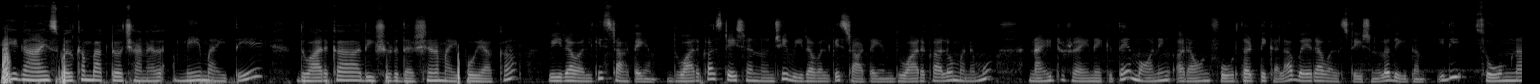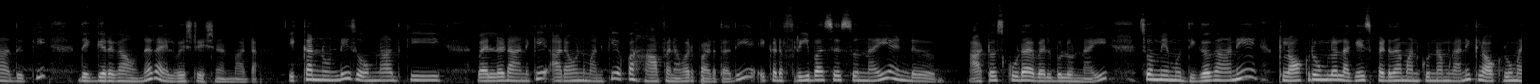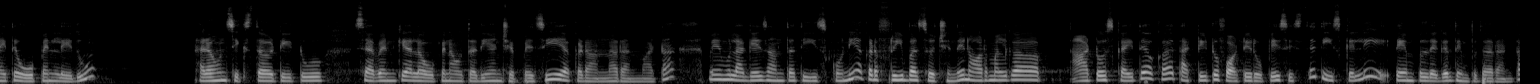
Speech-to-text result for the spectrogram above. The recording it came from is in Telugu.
Hey guys welcome back to our channel మేమైతే ద్వారకాధీశుడు దర్శనం అయిపోయాక వీరావల్కి స్టార్ట్ అయ్యాం. ద్వారకా స్టేషన్ నుంచి వీరావల్కి స్టార్ట్ అయ్యాం. ద్వారకాలో మనము నైట్ ట్రైన్ ఎక్కితే మార్నింగ్ అరౌండ్ ఫోర్ థర్టీకి అలా వీరావల్ స్టేషన్లో దిగుతాం. ఇది సోమనాథ్కి దగ్గరగా ఉన్న రైల్వే స్టేషన్ అనమాట ఇక్కడ నుండి సోమనాథ్కి వెళ్ళడానికి అరౌండ్ మనకి ఒక హాఫ్ అన్ అవర్ పడుతుంది. ఇక్కడ ఫ్రీ బస్సెస్ ఉన్నాయి అండ్ ఆటోస్ కూడా అవైలబుల్ ఉన్నాయి. సో మేము దిగగానే క్లాక్ రూమ్లో లగేజ్ పెడదాం అనుకున్నాం కానీ క్లాక్ రూమ్ అయితే ఓపెన్ లేదు. అరౌండ్ సిక్స్ థర్టీ టు సెవెన్కి అలా ఓపెన్ అవుతుంది అని చెప్పేసి అక్కడ అన్నారనమాట మేము లగేజ్ అంతా తీసుకొని అక్కడ ఫ్రీ బస్ వచ్చింది. నార్మల్గా ఆటోస్కి అయితే ఒక థర్టీ టు ఫార్టీ రూపీస్ ఇస్తే తీసుకెళ్ళి టెంపుల్ దగ్గర దింపుతారంట.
